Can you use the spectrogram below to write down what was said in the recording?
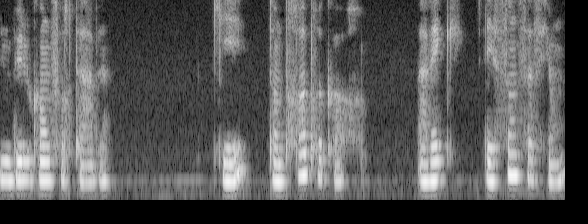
une bulle confortable, qui est ton propre corps, avec les sensations.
